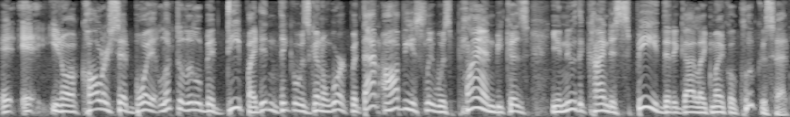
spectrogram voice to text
It, it, you know, a caller said, "Boy, it looked a little bit deep. I didn't think it was going to work," but that obviously was planned because you knew the kind of speed that a guy like Michael Klukas had.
